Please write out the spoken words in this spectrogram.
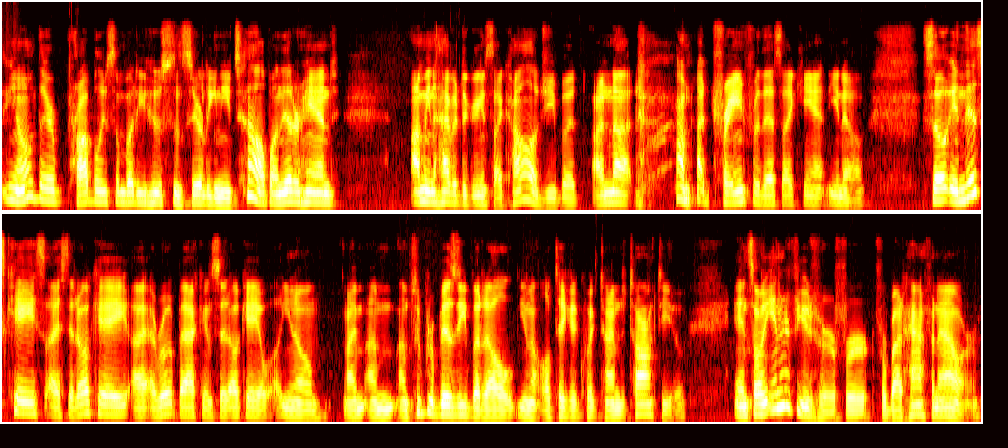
you know, they're probably somebody who sincerely needs help. On the other hand, I mean, I have a degree in psychology, but I'm not I'm not trained for this. I can't, you know. So in this case, I said, okay. I, I wrote back and said, okay, you know, I'm I'm I'm super busy, but I'll you know I'll take a quick time to talk to you. And so I interviewed her for for about half an hour.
